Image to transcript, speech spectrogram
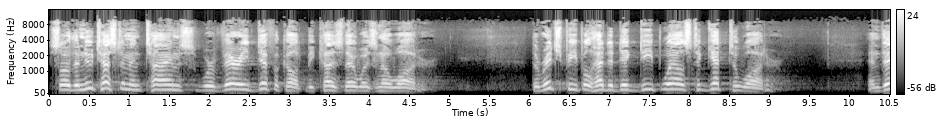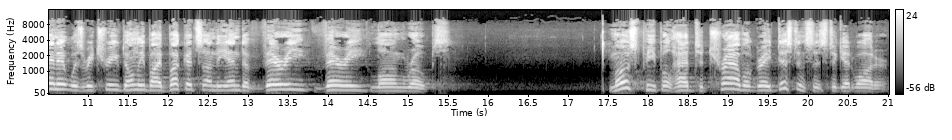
So the New Testament times were very difficult because there was no water. The rich people had to dig deep wells to get to water and then it was retrieved only by buckets on the end of very, very long ropes. Most people had to travel great distances to get water,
